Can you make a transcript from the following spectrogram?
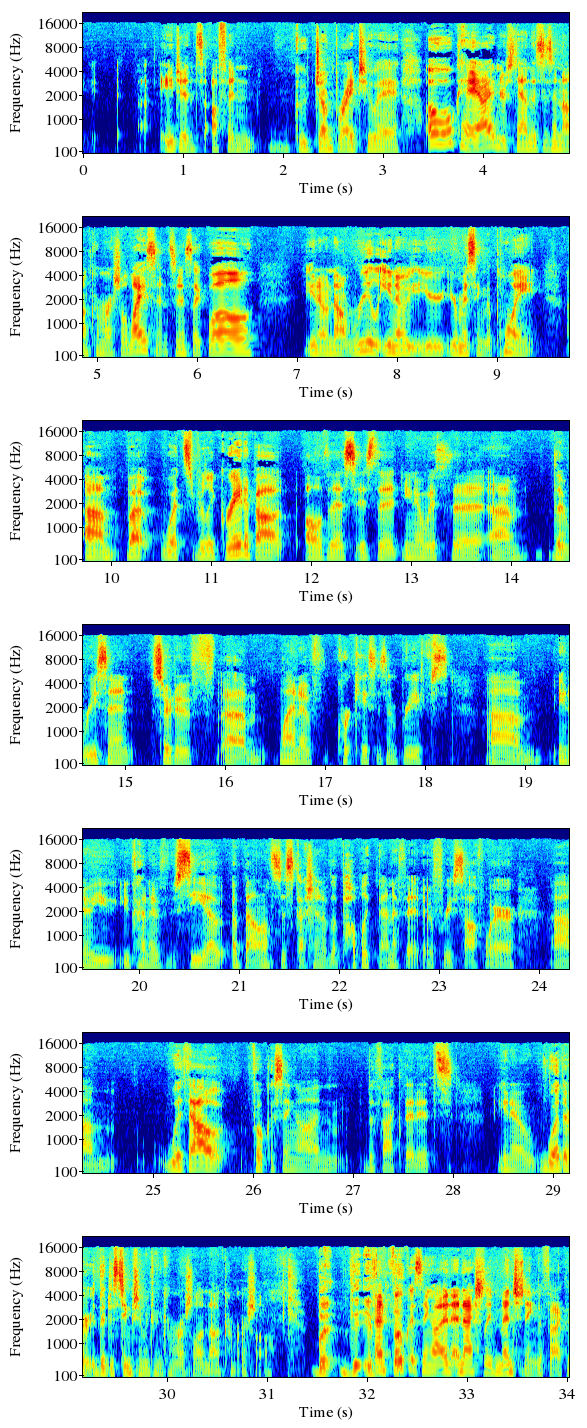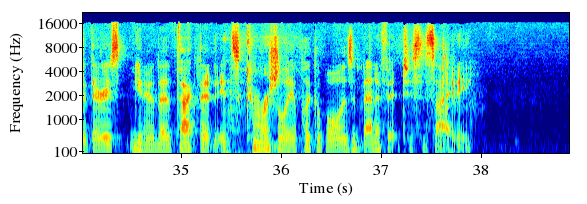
agents often go, jump right to a oh okay i understand this is a non-commercial license. And it's like well you know not really you know you're you're missing the point. Um, but what's really great about all of this is that you know with the um, the recent sort of um, line of court cases and briefs um, you know you you kind of see a, a balanced discussion of the public benefit of free software um, without focusing on the fact that it's you know whether the distinction between commercial and non-commercial. But the, if, and focusing on and actually mentioning the fact that there is you know the fact that it's commercially applicable is a benefit to society.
